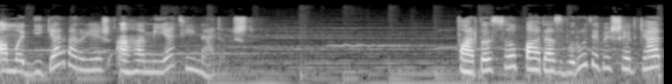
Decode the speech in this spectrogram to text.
اما دیگر برایش اهمیتی نداشت. فردا صبح بعد از ورود به شرکت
